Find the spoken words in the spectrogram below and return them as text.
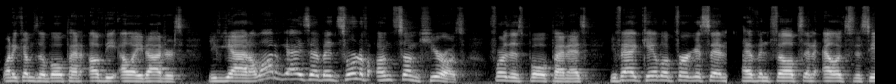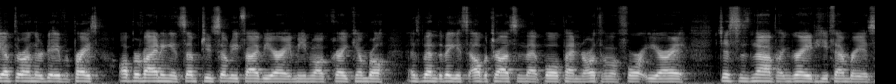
when it comes to the bullpen of the LA Dodgers, you've got a lot of guys that have been sort of unsung heroes for this bullpen as you've had Caleb Ferguson, Evan Phillips, and Alex Vesia throw in their David Price, all providing a sub 275 ERA. Meanwhile, Craig Kimbrel has been the biggest albatross in that bullpen, north of a 4 ERA. Just has not been great. Heath Hembree is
